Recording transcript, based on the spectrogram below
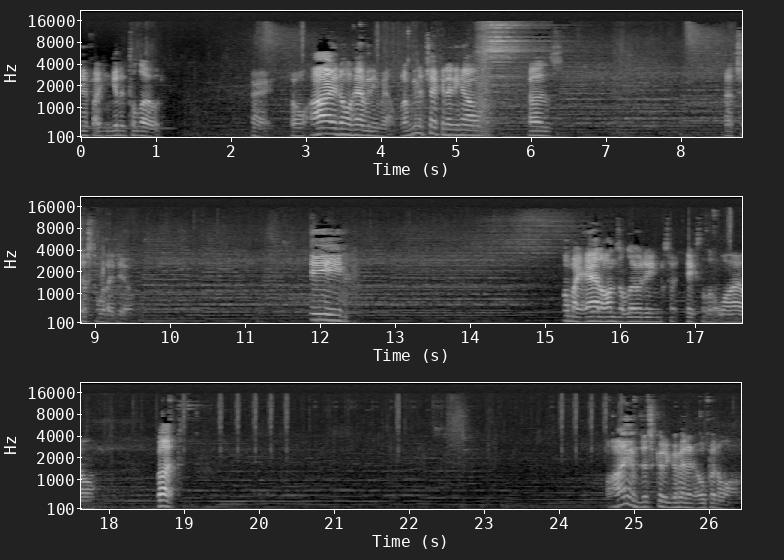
If I can get it to load. Alright, so I don't have any mail, but I'm going to check it anyhow, because that's just what I do. See, all my add-ons are loading, so it takes a little while. But I am just going to go ahead and open all.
